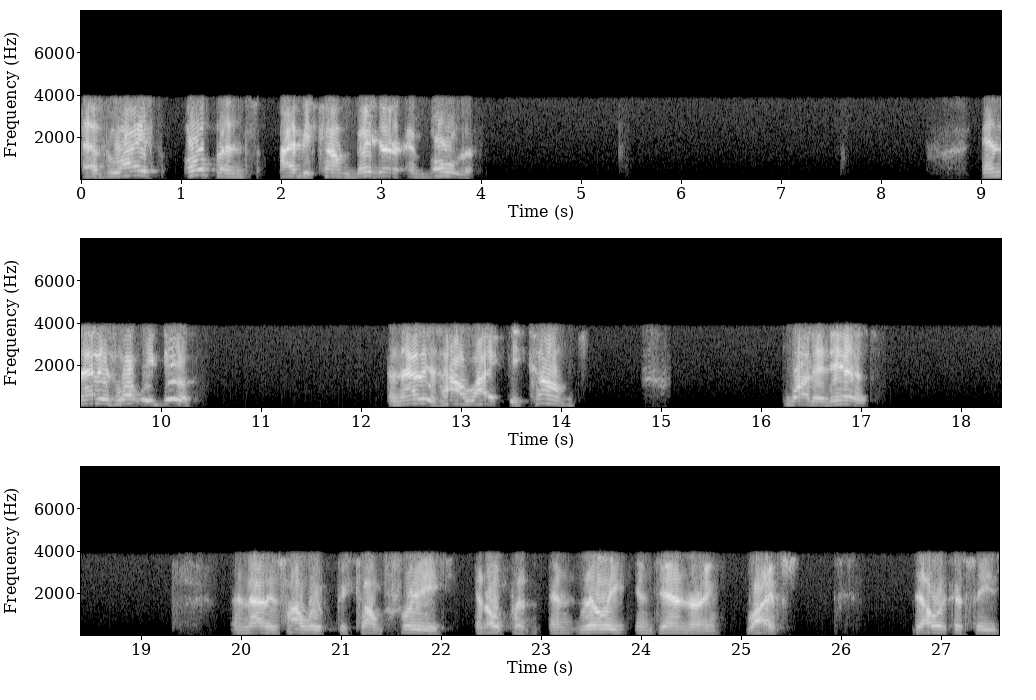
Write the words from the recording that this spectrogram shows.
as life opens, I become bigger and bolder. And that is what we do. And that is how life becomes what it is. And that is how we become free and open and really engendering life's delicacies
